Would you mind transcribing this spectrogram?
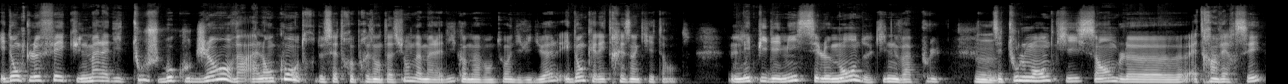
Et donc le fait qu'une maladie touche beaucoup de gens va à l'encontre de cette représentation de la maladie comme avant tout individuelle, et donc elle est très inquiétante. L'épidémie, c'est le monde qui ne va plus. Mmh. C'est tout le monde qui semble euh, être inversé,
